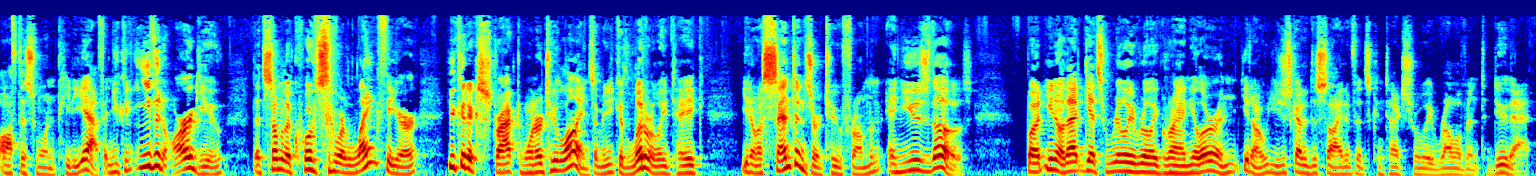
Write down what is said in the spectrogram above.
off this one PDF. And you could even argue that some of the quotes that were lengthier, you could extract one or two lines. I mean, you could literally take, you know, a sentence or two from them and use those. But, you know, that gets really, really granular and, you know, you just got to decide if it's contextually relevant to do that.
